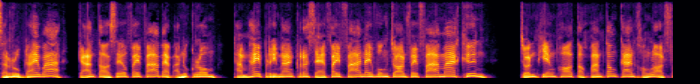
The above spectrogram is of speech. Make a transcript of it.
สรุปได้ว่าการต่อเซลล์ไฟฟ้าแบบอนุกรมทำให้ปริมาณกระแสไฟฟ้าในวงจรไฟฟ้ามากขึ้น จนเพียงพอต่อความต้องการของหลอดไฟ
